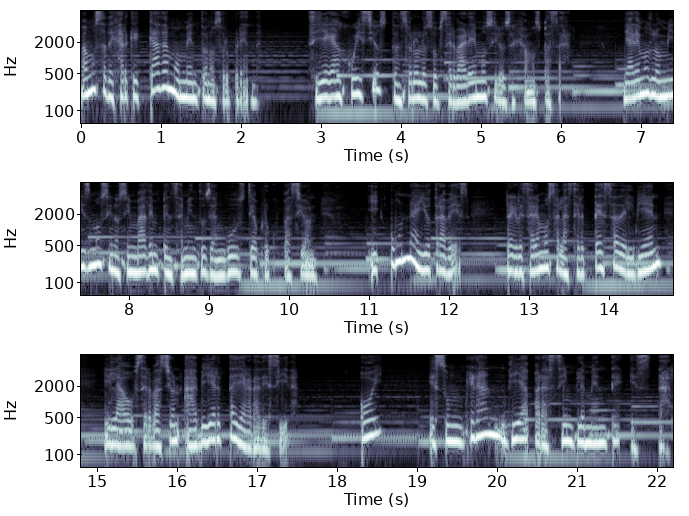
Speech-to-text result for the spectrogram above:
vamos a dejar que cada momento nos sorprenda. Si llegan juicios, tan solo los observaremos y los dejamos pasar. Y haremos lo mismo si nos invaden pensamientos de angustia o preocupación. Y una y otra vez regresaremos a la certeza del bien y la observación abierta y agradecida. Hoy es un gran día para simplemente estar.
